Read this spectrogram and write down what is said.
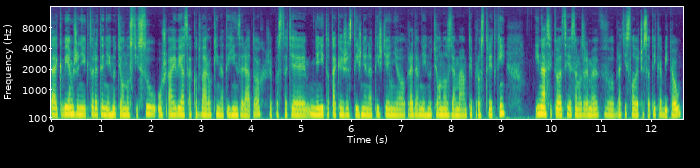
tak viem, že niektoré tie nehnuteľnosti sú už aj viac ako dva roky na tých inzerátoch, že v podstate není to také, že z týždňa na týždeň predám nehnuteľnosť a mám tie prostriedky. Iná situácia je samozrejme v Bratislave, čo sa týka bytov.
